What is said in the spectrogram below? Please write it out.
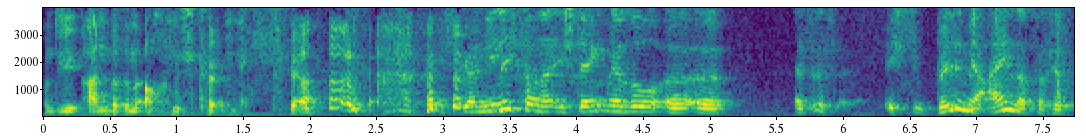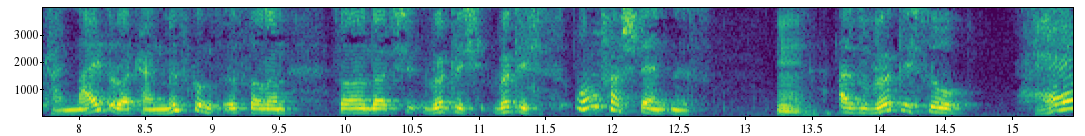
und die anderen auch nicht gönnst. Ja. Ich gönne die nicht, sondern ich denke mir so, äh, äh, es ist, ich bilde mir ein, dass das jetzt kein Neid oder kein Missgunst ist, sondern, sondern dass ich wirklich, wirkliches Unverständnis. Also wirklich so, hä?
